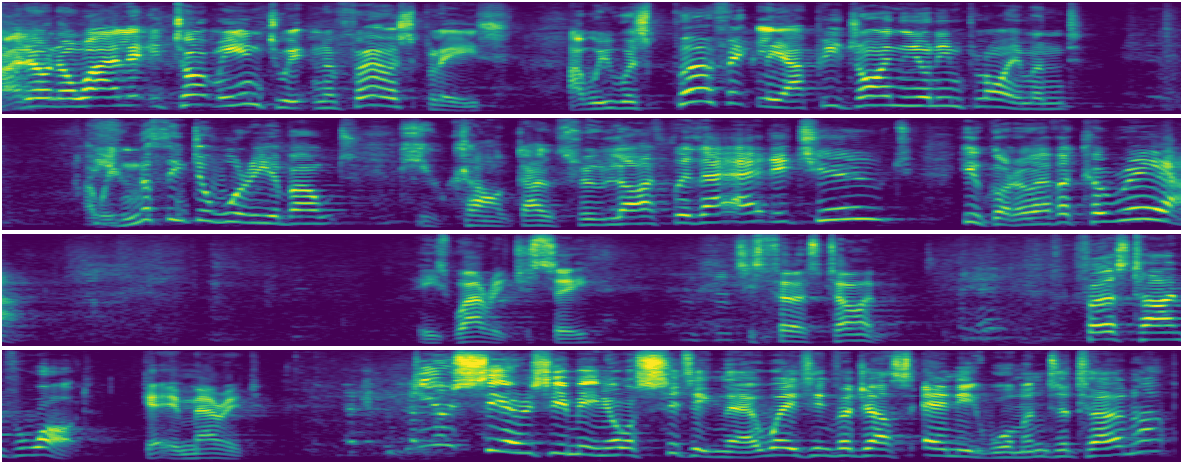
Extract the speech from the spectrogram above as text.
I don't know why I let you talk me into it in the first place. And we was perfectly happy drawing the unemployment. And with nothing to worry about. You can't go through life with that attitude. You've got to have a career. He's worried, you see. It's his first time First time for what? getting married. Do you seriously mean you're sitting there waiting for just any woman to turn up?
